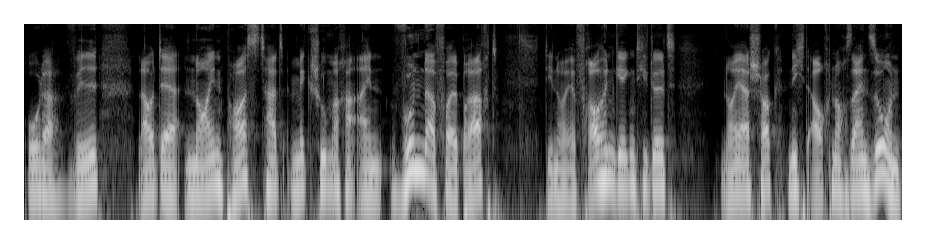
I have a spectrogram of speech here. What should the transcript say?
oder will. Laut der neuen Post hat Mick Schumacher ein Wunder vollbracht. Die neue Frau hingegen titelt Neuer Schock, nicht auch noch sein Sohn.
